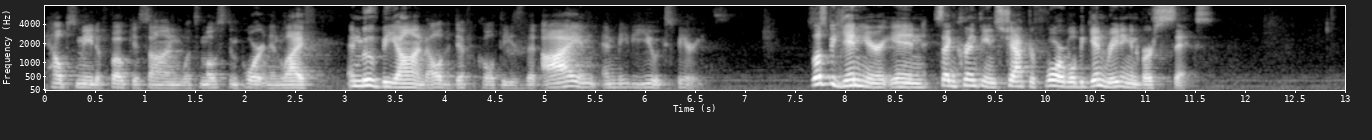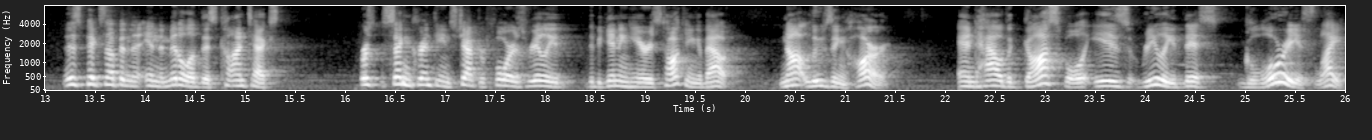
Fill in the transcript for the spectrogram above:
helps me to focus on what's most important in life and move beyond all the difficulties that I and, and maybe you experience. So let's begin here in 2 Corinthians chapter 4. We'll begin reading in verse 6. This picks up in the, in the middle of this context. First, 2 Corinthians chapter 4 is really the beginning here. He's talking about not losing heart. and how the gospel is really this glorious light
